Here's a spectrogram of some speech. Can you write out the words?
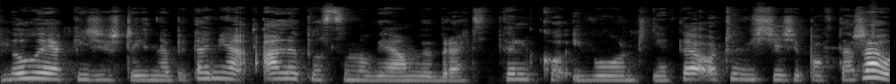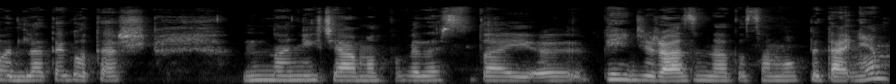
Były jakieś jeszcze inne pytania, ale postanowiłam wybrać tylko i wyłącznie te. Oczywiście się powtarzały, dlatego też no, nie chciałam odpowiadać tutaj y, pięć razy na to samo pytanie.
